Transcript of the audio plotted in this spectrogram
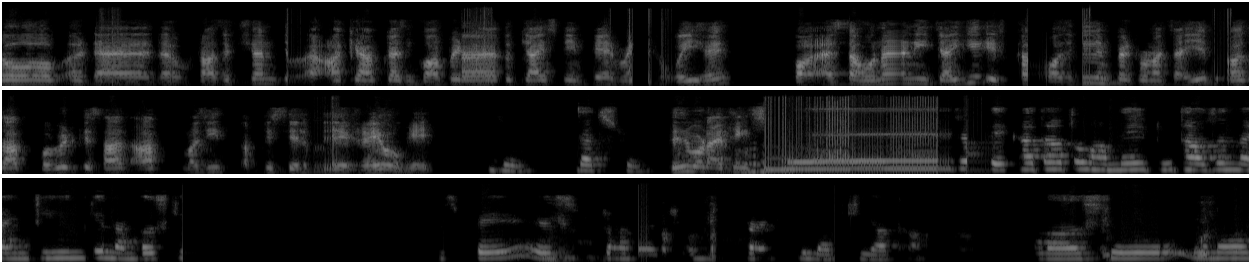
तो ट्रांजेक्शन आके आपका इंकॉर्पोरेट आया तो क्या इसमें इम्पेयरमेंट हो गई है? और ऐसा होना नहीं चाहिए इसका पॉजिटिव इम्पैक्ट होना चाहिए बिकॉज़ आप कोविड के साथ आप मजीद अपनी सेल को देख रहे होगे. जब देखा था तो हमने 2019 के नंबर्स की इस पे इस ट्रांजैक्शन लॉक किया था। सो यू नो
